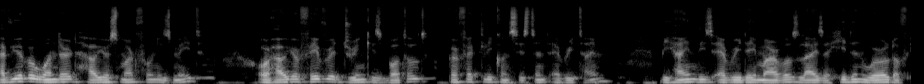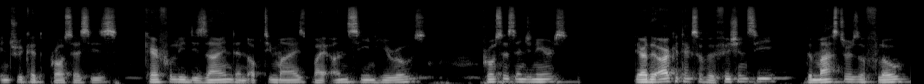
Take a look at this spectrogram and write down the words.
Have you ever wondered how your smartphone is made? Or how your favorite drink is bottled, perfectly consistent every time? Behind these everyday marvels lies a hidden world of intricate processes, carefully designed and optimized by unseen heroes, process engineers. They are the architects of efficiency, the masters of flow,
